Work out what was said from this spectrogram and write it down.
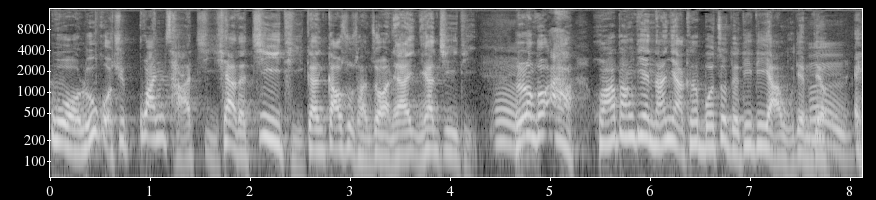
我如果去观察底下的记忆体跟高速传输啊，你看你看记忆体，嗯，有人说啊，华邦电、南亚科、博做的 DDR 五对不对？嗯。哎，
